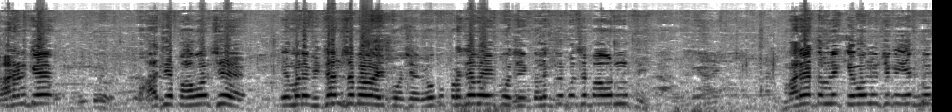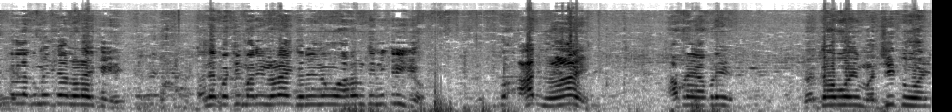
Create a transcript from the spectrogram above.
કારણ કે આ જે પાવર છે, એ મને વિધાનસભામાં આપ્યો છે, લોકો પ્રજામાં આપ્યો છે, કલેક્ટર પાસે પાવર નથી. મારે તમને કહેવાનું છે કે એક દોઢ કલાક મેં ત્યાં લડાઈ કરી. અને પછી મારી લડાઈ કરીને હું આરામથી નીકળી ગયો. તો આ જ લડાઈ આપણે આપણી દરગાહ હોય, મસ્જિદ હોય,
